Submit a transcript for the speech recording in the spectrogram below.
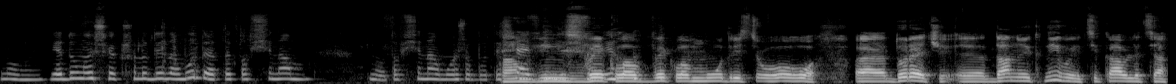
Ну, я думаю, що якщо людина мудра, то товщина, ну, товщина може бути Там ще він більшою. виклав, виклав мудрість. Ого. Е, до речі, е, даною книгою цікавляться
